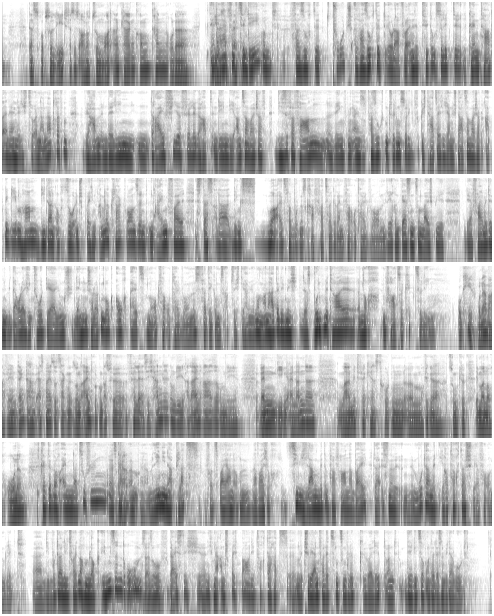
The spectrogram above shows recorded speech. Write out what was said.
das obsolet, dass es auch noch zu Mordanklagen kommen kann? Oder der 315d und versuchte Tod, also versuchte oder vollendete Tötungsdelikte können tateinheitlich zueinander treffen. Wir haben in Berlin drei, vier Fälle gehabt, in denen die Amtsanwaltschaft diese Verfahren wegen eines versuchten Tötungsdelikts wirklich tatsächlich an die Staatsanwaltschaft abgegeben haben, die dann auch so entsprechend angeklagt worden sind. In einem Fall ist das allerdings nur als verbotenes Kraftfahrzeugrennen verurteilt worden. Währenddessen zum Beispiel der Fall mit dem bedauerlichen Tod der jungen Studentin in Charlottenburg auch als Mord verurteilt worden ist, Verdeckungsabsicht. Der junge Mann hatte nämlich das Buntmetall noch im Fahrzeugheck zu liegen. Okay, wunderbar. Vielen Dank. Da haben wir erstmal sozusagen so einen Eindruck, um was für Fälle es sich handelt, um die Alleinrase, um die Rennen gegeneinander, mal mit Verkehrstoten, ähm, häufiger zum Glück immer noch ohne. Ich könnte noch einen dazufügen. Es gab ja. am, am Leniner Platz vor zwei Jahren auch, ein, da war ich auch ziemlich lang mit im Verfahren dabei. Da ist eine, eine Mutter mit ihrer Tochter schwer verunglückt. Äh, die Mutter liegt heute noch im Lock-in-Syndrom, ist also geistig äh, nicht mehr ansprechbar und die Tochter hat äh, mit schweren Verletzungen zum Glück überlebt und der geht es auch unterdessen wieder gut.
